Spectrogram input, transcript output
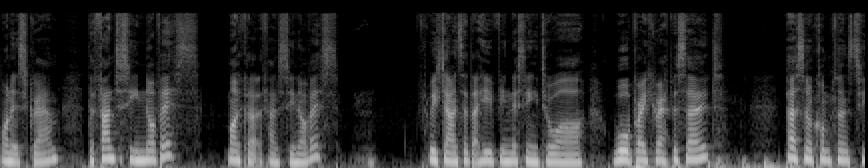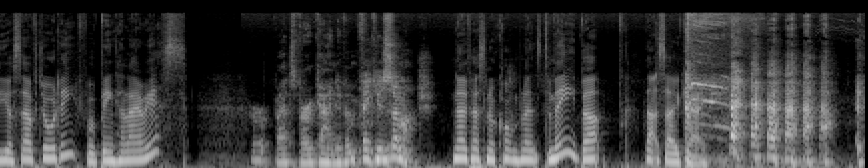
on Instagram. The Fantasy Novice, Michael at the Fantasy Novice, reached out and said that he'd been listening to our Warbreaker episode. Personal compliments to yourself, Geordie, for being hilarious. That's very kind of him. Thank you so much. No personal compliments to me, but that's okay.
